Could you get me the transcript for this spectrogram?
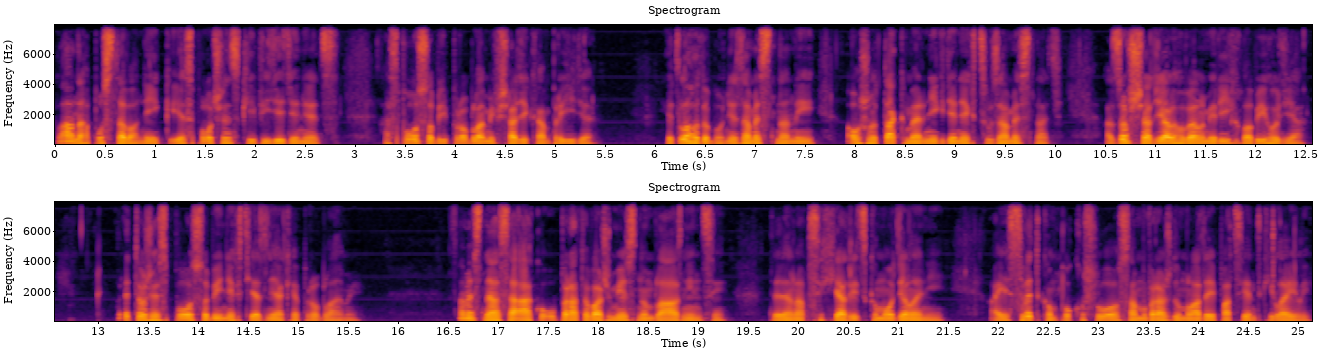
Hlavná postava Nick je spoločenský vydedenec a spôsobí problémy všade, kam príde. Je dlhodobo nezamestnaný a už ho takmer nikde nechcú zamestnať a zovšadiaľ ho veľmi rýchlo vyhodia, pretože spôsobí nechtiac nejaké problémy. Zamestná sa ako upratovač v miestnom bláznici, teda na psychiatrickom oddelení a je svetkom pokusu o samovraždu mladej pacientky Leily.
